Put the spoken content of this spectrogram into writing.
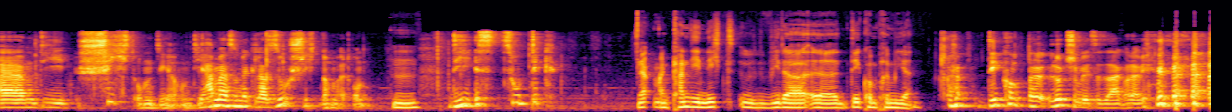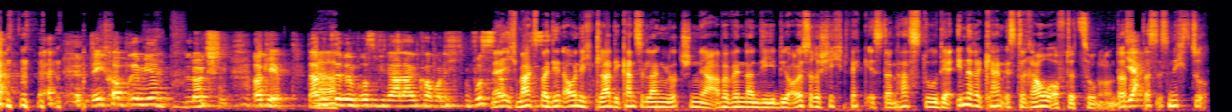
Ähm, die Schicht um die herum, die haben ja so eine Glasurschicht nochmal drum. Mhm. Die ist zu dick. Ja, man kann die nicht wieder äh, dekomprimieren. Dekom äh, lutschen willst du sagen, oder wie? Dekomprimieren, lutschen. Okay, damit ja. sind wir im großen Finale angekommen und ich wusste. Ja, ich mag es bei denen auch nicht, klar, die kannst du lang lutschen, ja, aber wenn dann die, die äußere Schicht weg ist, dann hast du, der innere Kern ist rau auf der Zunge und das, ja. das ist, nicht so,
